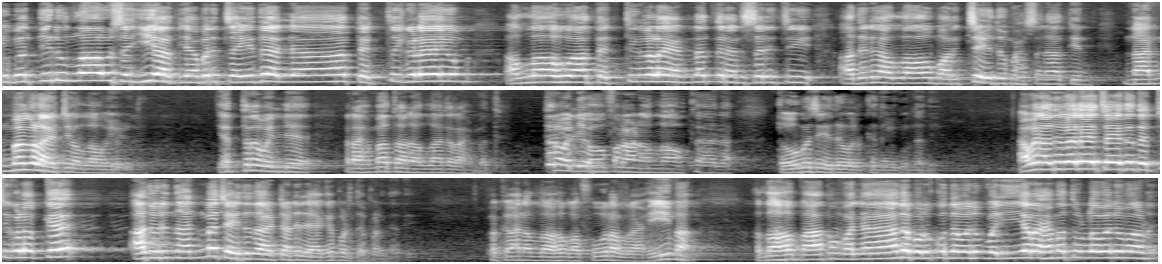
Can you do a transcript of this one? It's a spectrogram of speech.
യുബദ്ദിലുല്ലാഹു സയ്യിആതി അവർ ചെയ്ത എല്ലാ തെറ്റുകളെയും അള്ളാഹു ആ തെറ്റുകളെ എണ്ണത്തിനനുസരിച്ച് അതിനെ അള്ളാഹു മറിച്ച് എഴുതും ഹസനാത്തിൻ നന്മകളായിട്ട് അള്ളാഹു എഴുതും. എത്ര വലിയ റഹ്മത്താണ് അള്ളാഹിന്റെ റഹ്മത്ത്. എത്ര വലിയ ഓഫറാണ് അള്ളാഹു താല തൗബ ചെയ്തവർക്ക് നൽകുന്നത്. അവൻ അതുവരെ ചെയ്ത തെറ്റുകളൊക്കെ അതൊരു നന്മ ചെയ്തതായിട്ടാണ് രേഖപ്പെടുത്തപ്പെടുന്നത്. വക്കാൻ അള്ളാഹു ഗഫൂർ റഹീമ. അള്ളാഹു പാപം വല്ലാതെ പൊറുക്കുന്നവനും വലിയ റഹമത്തുള്ളവനുമാണ്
